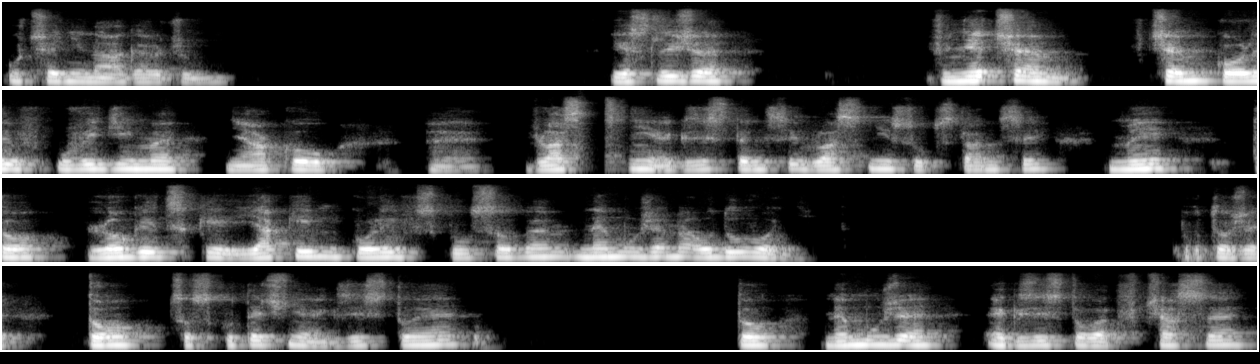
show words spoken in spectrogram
učení Nagarjuna. Jestliže v něčem, čemkoliv uvidíme nějakou eh, vlastní existenci, vlastní substanci, my to logicky jakýmkoliv způsobem nemůžeme odůvodnit. Protože to, co skutečně existuje, to nemůže existovat v čase,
